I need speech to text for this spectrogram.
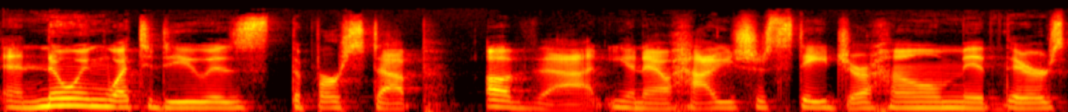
and knowing what to do is the first step of that you know how you should stage your home. If there's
